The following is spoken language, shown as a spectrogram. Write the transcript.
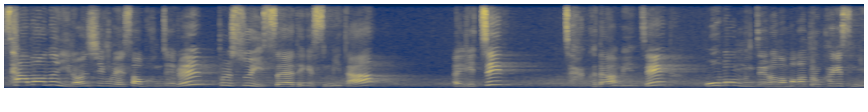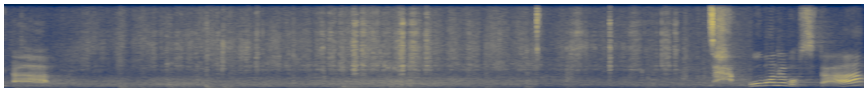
4번은 이런 식으로 해서 문제를 풀 수 있어야 되겠습니다. 알겠지? 자, 그 다음에 이제 5번 문제로 넘어가도록 하겠습니다. 자, 5번을 봅시다.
